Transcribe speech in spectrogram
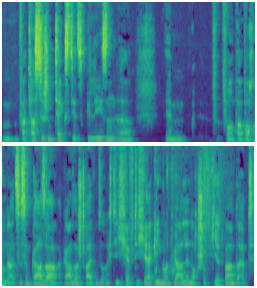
einen fantastischen Text jetzt gelesen äh, im vor ein paar Wochen, als es im Gaza, Gazastreifen so richtig heftig herging und wir alle noch schockiert waren, da hat,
